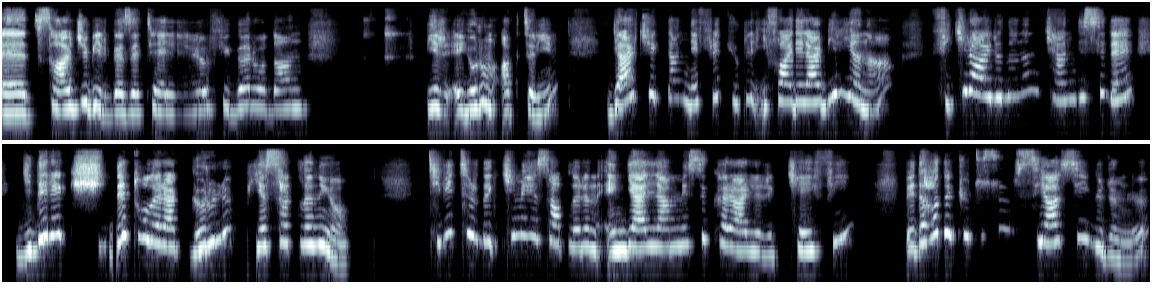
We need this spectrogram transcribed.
e, sağcı bir gazete Le Figaro'dan bir e, yorum aktarayım. Gerçekten nefret yüklü ifadeler bir yana fikir ayrılığının kendisi de giderek şiddet olarak görülüp yasaklanıyor. Twitter'da kimi hesapların engellenmesi kararları keyfi ve daha da kötüsü siyasi güdümlü.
